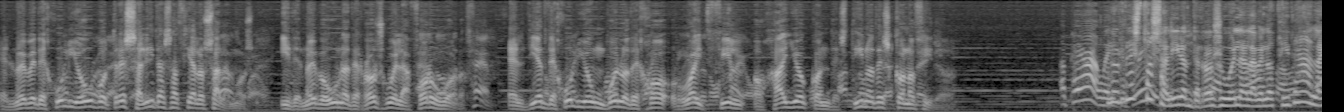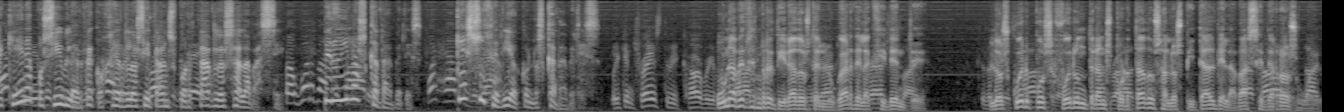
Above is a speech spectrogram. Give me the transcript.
El 9 de julio hubo tres salidas hacia Los Álamos y de nuevo una de Roswell a Fort Worth. El 10 de julio un vuelo dejó Wright Field, Ohio, con destino desconocido. Los restos salieron de Roswell a la velocidad a la que era posible recogerlos y transportarlos a la base. Pero ¿y los cadáveres? ¿Qué sucedió con los cadáveres? Una vez retirados del lugar del accidente, los cuerpos fueron transportados al hospital de la base de Roswell.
